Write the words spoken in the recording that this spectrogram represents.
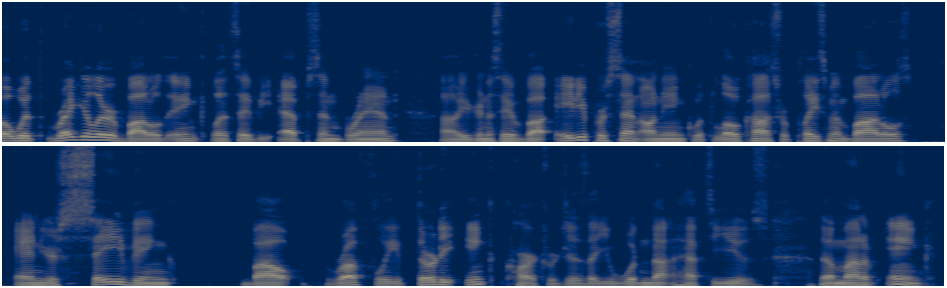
But with regular bottled ink, let's say the Epson brand, uh, you're going to save about 80% on ink with low cost replacement bottles, and you're saving about roughly 30 ink cartridges that you would not have to use. The amount of ink,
